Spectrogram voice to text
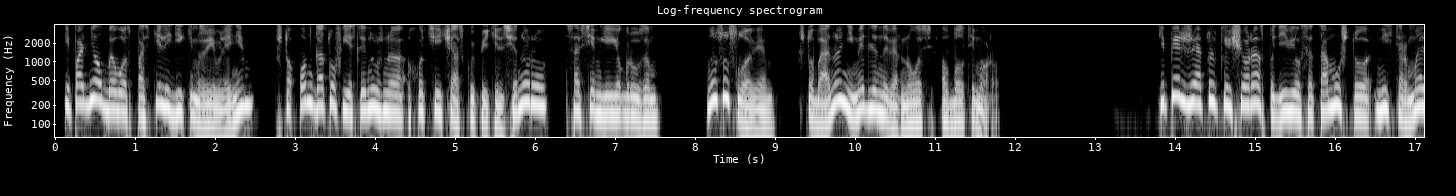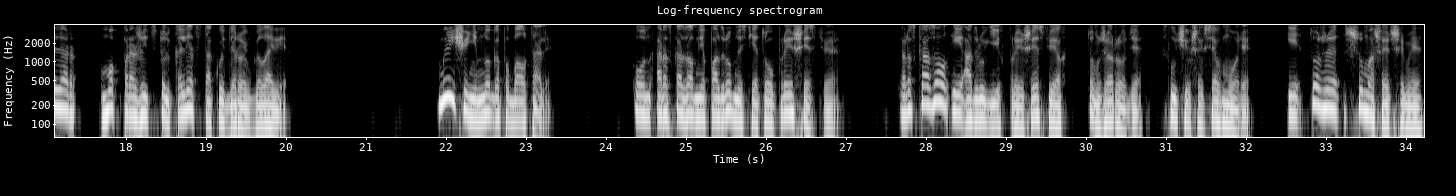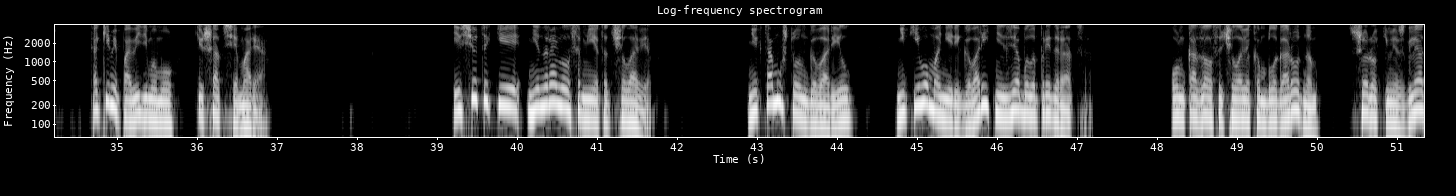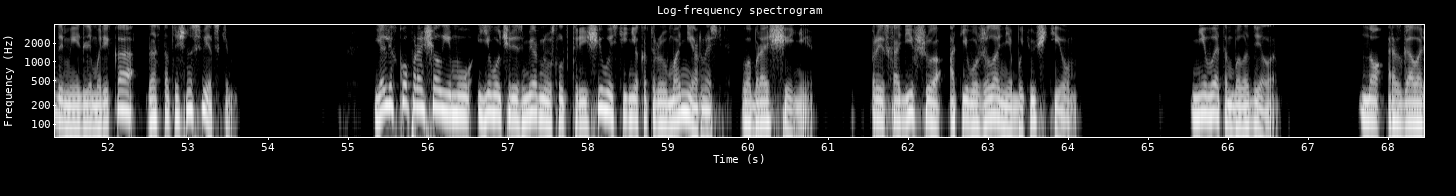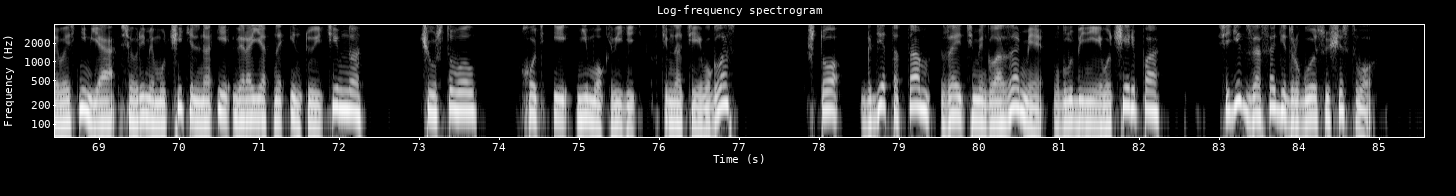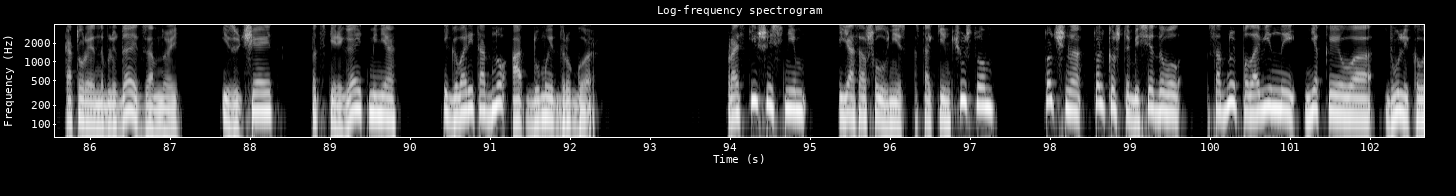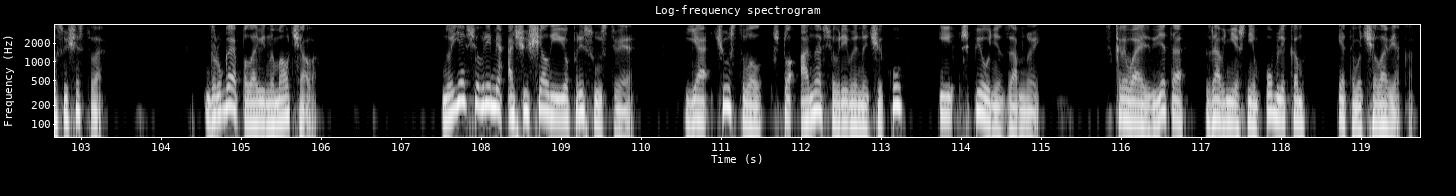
и поднял бы его с постели диким заявлением, что он готов, если нужно, хоть сейчас купить Эльсинору со всем ее грузом, но с условием, чтобы она немедленно вернулась в Балтимору. Теперь же я только еще раз подивился тому, что мистер Меллер мог прожить столько лет с такой дырой в голове. Мы еще немного поболтали. Он рассказал мне подробности этого происшествия. Рассказал и о других происшествиях в том же роде, случившихся в море, и тоже сумасшедшими, какими, по-видимому, кишат все моря. И все-таки не нравился мне этот человек. Ни к тому, что он говорил, ни к его манере говорить нельзя было придраться. Он казался человеком благородным, с широкими взглядами и для моряка достаточно светским. Я легко прощал ему его чрезмерную сладкоречивость и некоторую манерность в обращении, происходившую от его желания быть учтивым. Не в этом было дело. Но, разговаривая с ним, я все время мучительно и, вероятно, интуитивно чувствовал, хоть и не мог видеть в темноте его глаз, что где-то там, за этими глазами, в глубине его черепа, сидит в засаде другое существо, которое наблюдает за мной, изучает, подстерегает меня и говорит одно, а думает другое. Простившись с ним, я сошел вниз с таким чувством, точно только что беседовал с одной половиной некоего двуликого существа. Другая половина молчала. Но я все время ощущал ее присутствие. Я чувствовал, что она все время на чеку и шпионит за мной скрываясь где-то за внешним обликом этого человека.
